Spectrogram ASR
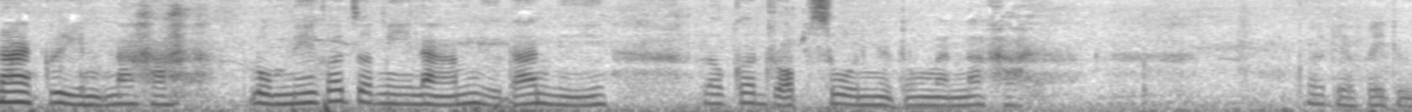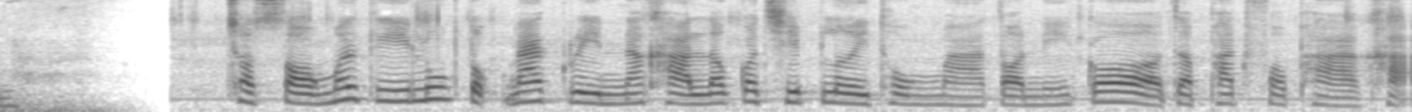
หน้ากรีนนะคะหลุมนี้ก็จะมีน้ำอยู่ด้านนี้ แล้วก็ drop zone อยู่ตรงนั้นนะคะ ก็เดี๋ยวไปดู ช็อตสองเมื่อกี้ลูกตกหน้ากรีนนะคะ แล้วก็ชิปเลยธงมาตอนนี้ก็จะพัดฟอร์พาค่ะ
